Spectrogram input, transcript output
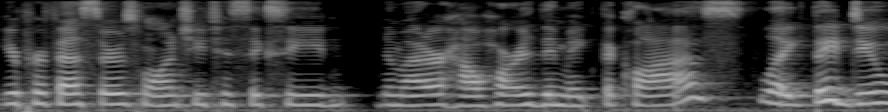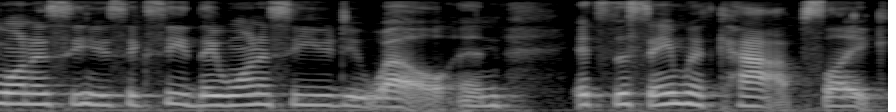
your professors want you to succeed no matter how hard they make the class. Like they do want to see you succeed. They want to see you do well. And it's the same with CAPS. Like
